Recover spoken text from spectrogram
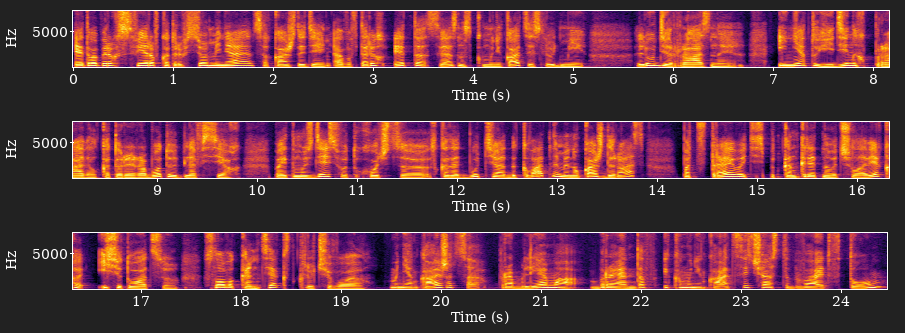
Это, во-первых, сфера, в которой все меняется каждый день, а во-вторых, это связано с коммуникацией с людьми люди разные, и нету единых правил, которые работают для всех. Поэтому здесь вот хочется сказать, будьте адекватными, но каждый раз подстраивайтесь под конкретного человека и ситуацию. Слово «контекст» ключевое. Мне кажется, проблема брендов и коммуникаций часто бывает в том,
